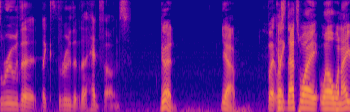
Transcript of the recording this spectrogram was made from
through the like through the, the headphones, Good. Yeah. but like that's why. Well, when I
